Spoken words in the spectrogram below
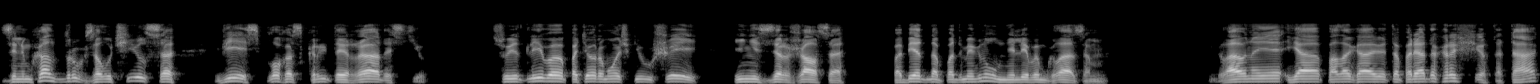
Залимхан вдруг залучился весь плохо скрытой радостью, суетливо потер мочки ушей и не сдержался, победно подмигнул мне левым глазом. Главное, я полагаю, это порядок расчета, так?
